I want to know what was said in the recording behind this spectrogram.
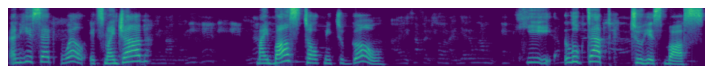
And he said, "Well, it's my job. My boss told me to go." He looked up to his boss,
